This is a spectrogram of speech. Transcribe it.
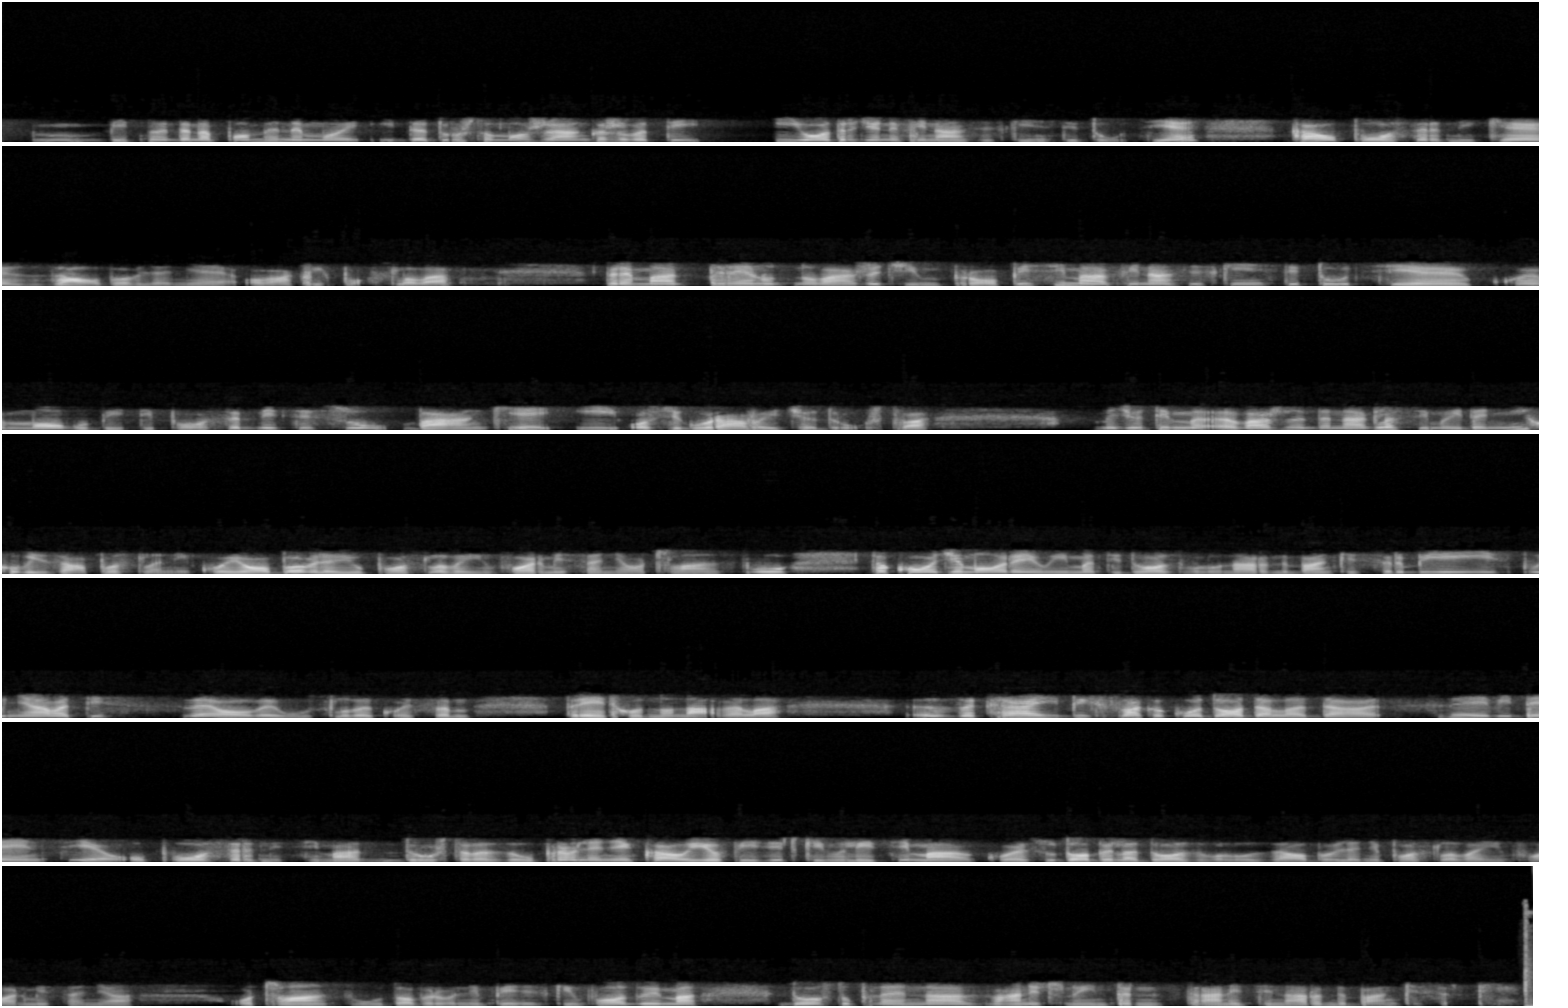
bitno je da napomenemo i da društvo može angažovati i određene finansijske institucije kao posrednike za obavljanje ovakvih poslova. Prema trenutno važećim propisima, finansijske institucije koje mogu biti posrednici su banke i osiguravajuća društva. Međutim, važno je da naglasimo i da njihovi zaposleni koji obavljaju poslove informisanja o članstvu takođe moraju imati dozvolu Narodne banke Srbije i ispunjavati sve ove uslove koje sam prethodno navela. Za kraj bih svakako dodala da sve evidencije o posrednicima društava za upravljanje kao i o fizičkim licima koje su dobila dozvolu za obavljanje poslova informisanja o članstvu u dobrovoljnim penzijskim fondovima dostupna je na zvaničnoj internet stranici Narodne banke Srbije.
